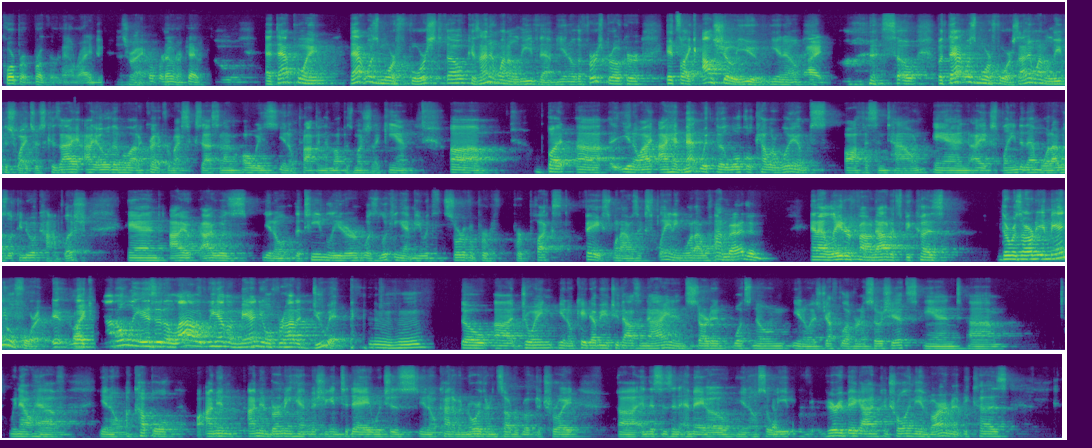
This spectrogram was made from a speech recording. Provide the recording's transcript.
corporate broker now, right? That's right. Corporate owner. Okay. So at that point, that was more forced though, because I didn't want to leave them. You know, the first broker, it's like, I'll show you, you know. Right. so, but that was more forced. I didn't want to leave the Schweitzers because I, I owe them a lot of credit for my success and I'm always, you know, propping them up as much as I can. Um, but, uh, you know, I, I had met with the local Keller Williams office in town and I explained to them what I was looking to accomplish. And I, I was, you know, the team leader was looking at me with sort of a per- perplexed face when I was explaining what I wanted. Imagine. And I later found out it's because there was already a manual for it. it Like, not only is it allowed, we have a manual for how to do it. Mm-hmm. So uh, joined, you know, KW 2009 and started what's known, you know, as Jeff Glover and Associates. And um, we now have, you know, a couple. I'm in I'm in Birmingham, Michigan today, which is you know kind of a northern suburb of Detroit. Uh, and this is an MAO, you know, so we were very big on controlling the environment because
